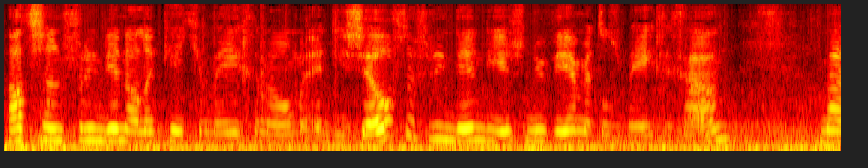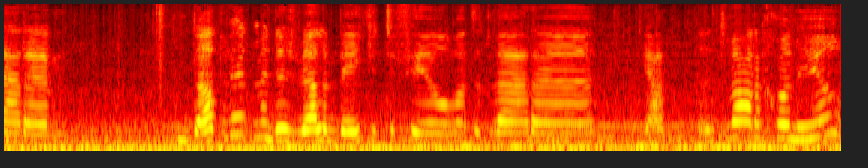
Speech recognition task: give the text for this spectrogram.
had ze een vriendin al een keertje meegenomen. En diezelfde vriendin die is nu weer met ons meegegaan. Maar uh, dat werd me dus wel een beetje te veel. Want het waren, ja, het waren gewoon heel...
